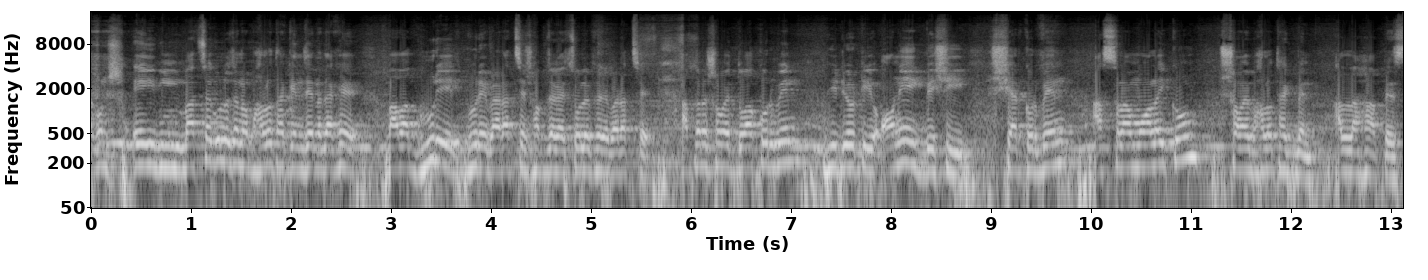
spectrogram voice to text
এখন এই বাচ্চাগুলো যেন ভালো থাকেন, যেন দেখে বাবা ঘুরে ঘুরে বেড়াচ্ছে, সব জায়গায় চলে ফিরে বেড়াচ্ছে। আপনারা সবাই দোয়া করবেন, ভিডিওটি অনেক বেশি শেয়ার করবেন। আসসালামু আলাইকুম, সবাই ভালো থাকবেন। আল্লাহ হাফেজ।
